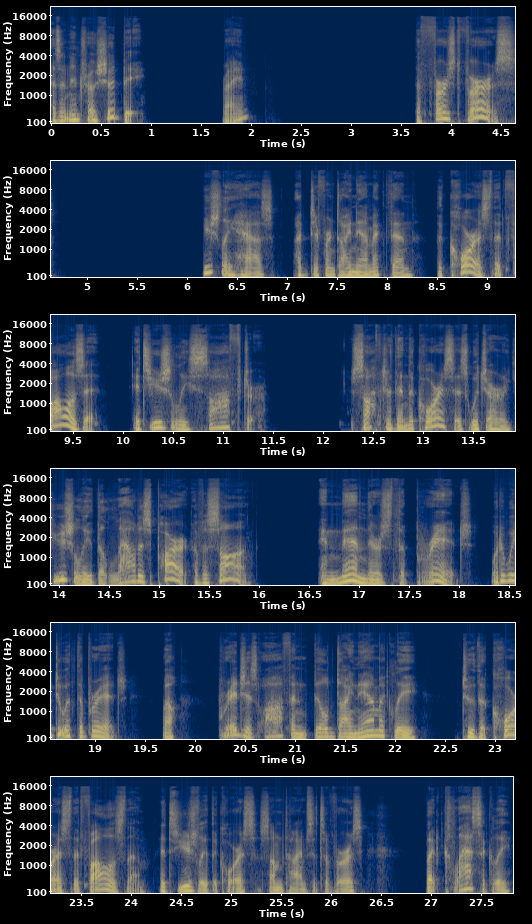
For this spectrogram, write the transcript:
as an intro should be, right? The first verse usually has a different dynamic than the chorus that follows it. It's usually softer, softer than the choruses, which are usually the loudest part of a song. And then there's the bridge. What do we do with the bridge? Well, bridges often build dynamically to the chorus that follows them. It's usually the chorus, sometimes it's a verse, but classically,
